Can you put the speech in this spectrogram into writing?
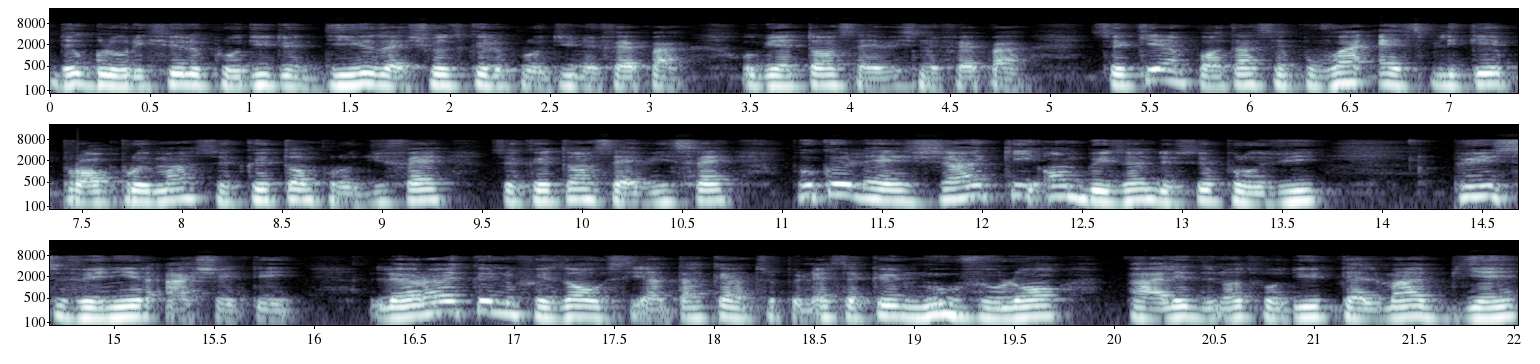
de glorifier le produit, de dire les choses que le produit ne fait pas, ou bien ton service ne fait pas. Ce qui est important, c'est pouvoir expliquer proprement ce que ton produit fait, ce que ton service fait, pour que les gens qui ont besoin de ce produit puissent venir acheter. L'erreur que nous faisons aussi en tant qu'entrepreneur, c'est que nous voulons parler de notre produit tellement bien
